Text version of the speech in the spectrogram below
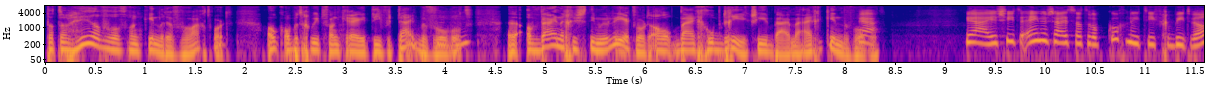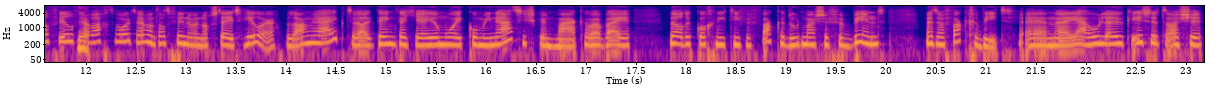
dat er heel veel van kinderen verwacht wordt? Ook op het gebied van creativiteit bijvoorbeeld. Mm -hmm. al weinig gestimuleerd wordt, al bij groep drie. Ik zie het bij mijn eigen kind bijvoorbeeld. Ja. Ja, je ziet enerzijds dat er op cognitief gebied wel veel Ja. verwacht wordt. Hè, want dat vinden we nog steeds heel erg belangrijk. Terwijl ik denk dat je heel mooie combinaties kunt maken. Waarbij je wel de cognitieve vakken doet, maar ze verbindt met een vakgebied. En uh, ja, hoe leuk is het als je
